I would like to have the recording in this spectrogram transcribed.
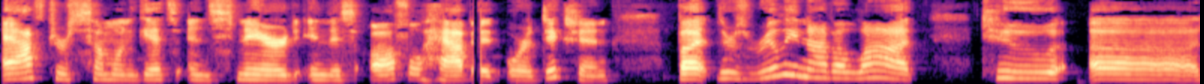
after someone gets ensnared in this awful habit or addiction. But there's really not a lot to uh,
